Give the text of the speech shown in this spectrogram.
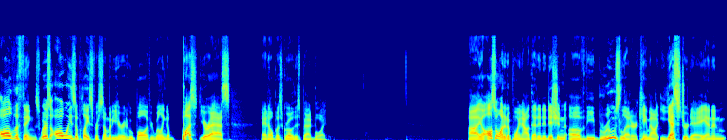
all the things. There's always a place for somebody here at Hoopball if you're willing to bust your ass and help us grow this bad boy. I also wanted to point out that in addition of the Brews letter came out yesterday, and then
